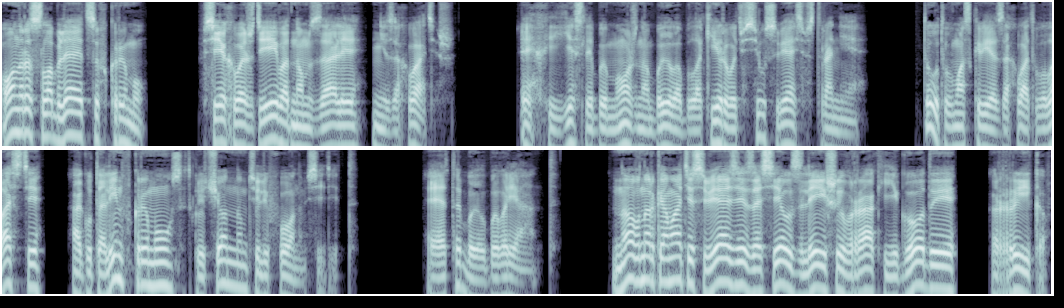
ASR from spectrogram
Он расслабляется в Крыму. Всех вождей в одном зале не захватишь. Эх, если бы можно было блокировать всю связь в стране. Тут в Москве захват власти, а Гуталин в Крыму с отключенным телефоном сидит. Это был бы вариант. Но в наркомате связи засел злейший враг Егоды Рыков,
